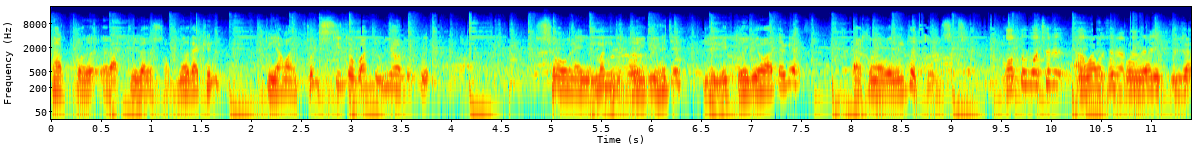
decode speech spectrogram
তারপর রাত্রিবেলা স্বপ্ন দেখেন তুই আমায় প্রতিষ্ঠিত কর দুর্গা রূপে শোন এই মন্দির তৈরি হয়েছে মন্দির তৈরি হওয়া থেকে এখনও পর্যন্ত চলছে। কত বছরে আমার পৌরাণিক পূজা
